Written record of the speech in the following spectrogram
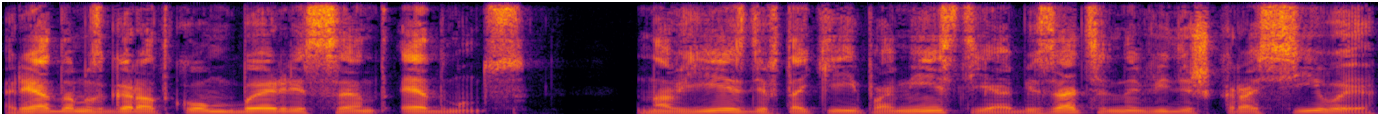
рядом с городком Берри Сент-Эдмундс. На въезде в такие поместья обязательно видишь красивые,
